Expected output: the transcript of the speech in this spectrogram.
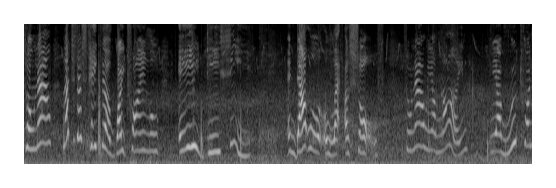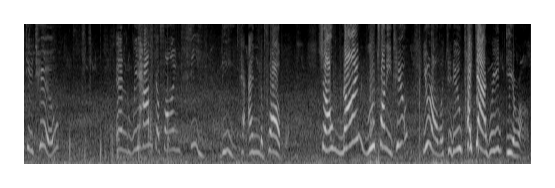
So now, let's just take the right triangle ADC, and that will let us solve. So now we have 9 we have root 22, and we have to find C, D to end the problem. So 9 root 22, you know what to do, Pythagorean theorem.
